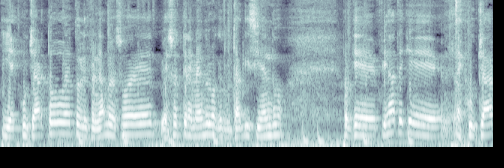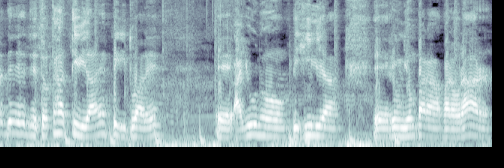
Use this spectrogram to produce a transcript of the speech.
y escuchar todo esto, Luis Fernando, eso es, eso es tremendo lo que tú estás diciendo. Porque fíjate que escuchar de, todas estas actividades espirituales, eh, ayuno, vigilia, eh, reunión para, orar,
